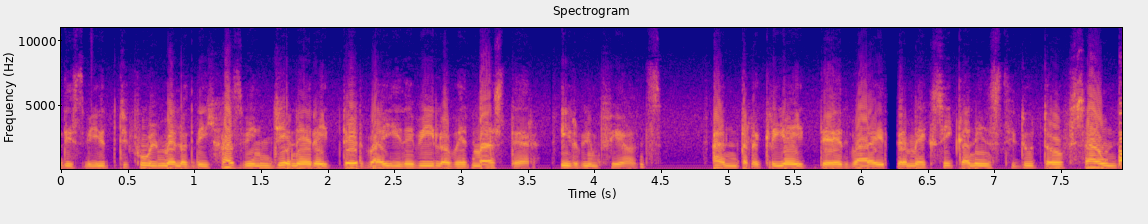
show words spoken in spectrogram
This beautiful melody has been generated by the beloved master, Irving Fields, and recreated by the Mexican Institute of Sound.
